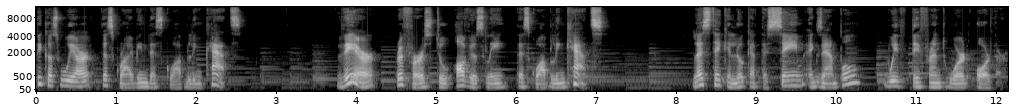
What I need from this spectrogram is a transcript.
because we are describing the squabbling cats. There refers to obviously the squabbling cats. Let's take a look at the same example with different word order.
